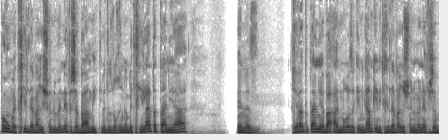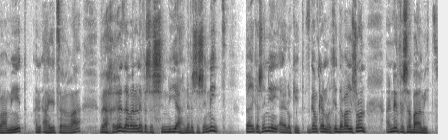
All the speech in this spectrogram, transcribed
פה הוא מתחיל דבר ראשון עם הנפש הבהמית. אם אתם זוכרים גם בתחילת התניא, כן, אז תחילת התניא בא האדמו"ר הזקן גם כן התחיל דבר ראשון עם הנפש הבעמית, היצר הרע, ואחרי זה אבל הנפש השנייה, הנפש השנית, פרק השני האלוקית. אז גם כאן הוא מתחיל דבר ראשון, הנפש הבעמית.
